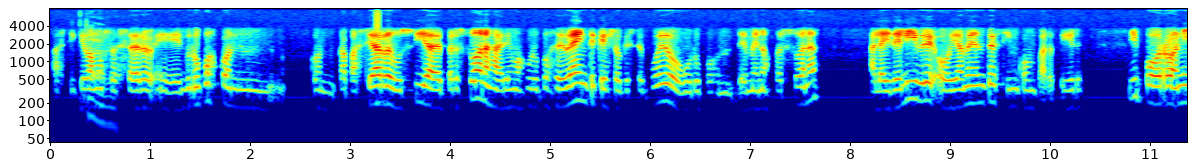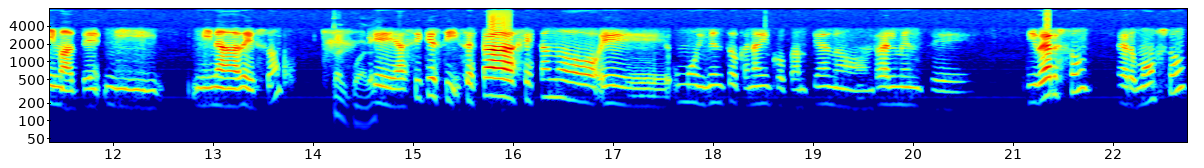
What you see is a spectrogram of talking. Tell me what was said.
Así que vamos a hacer eh, grupos con, capacidad reducida de personas, haremos grupos de 20, que es lo que se puede, o grupos de menos personas, al aire libre, obviamente, sin compartir ni porro, ni mate, ni, ni nada de eso. Tal cual. Eh, así que sí, se está gestando eh, un movimiento canábico pampeano realmente diverso, hermoso,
